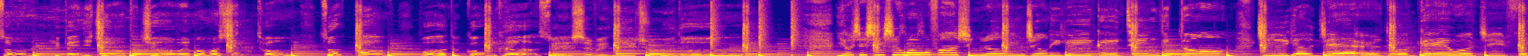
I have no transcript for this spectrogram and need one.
歌词背诵，预备你久不久为某某心痛，做好我的功课，随时为你出动。有些心事我无法形容，就你一个听得懂。只要借耳朵给我几分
